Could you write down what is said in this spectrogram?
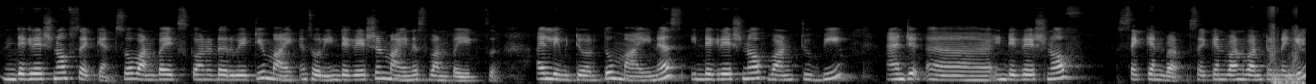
integration of second so one by x സ്ക്വയറിന്റെ derivative my sorry integration minus one by x അതിന് ലിമിറ്റ് കൊടുത്തു minus integration of one to b and integration of second one second one വന്നിട്ടുണ്ടെങ്കിൽ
